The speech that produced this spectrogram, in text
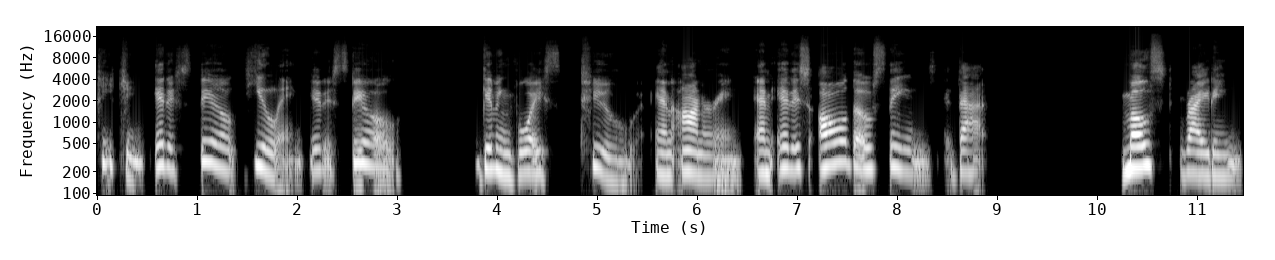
teaching, it is still healing, it is still giving voice to and honoring. And it is all those things that most writing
